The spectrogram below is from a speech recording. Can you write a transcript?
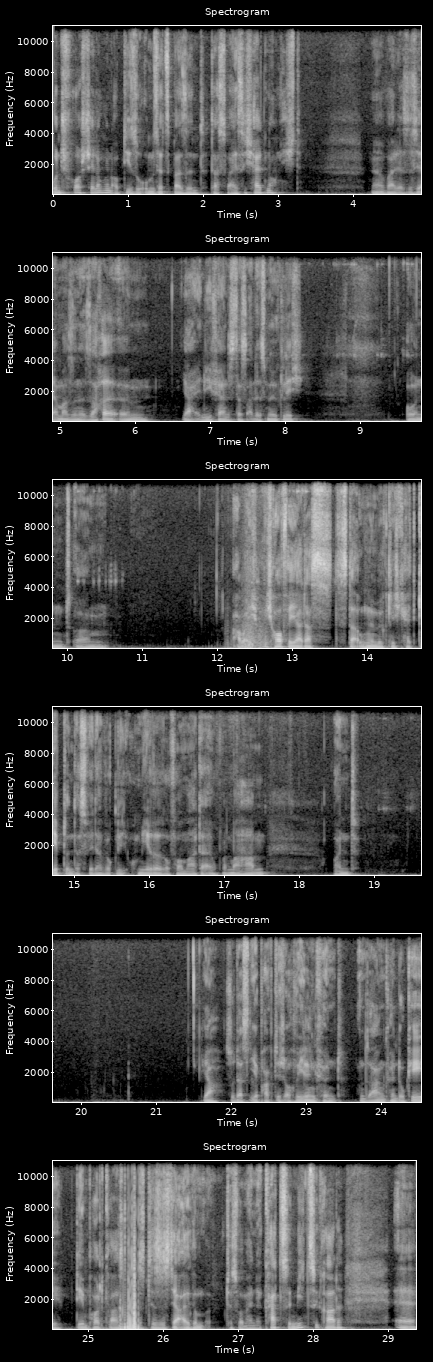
Wunschvorstellungen. Ob die so umsetzbar sind, das weiß ich halt noch nicht. Ne, weil es ist ja immer so eine Sache, ähm, ja, inwiefern ist das alles möglich? Und ähm, aber ich, ich hoffe ja, dass es da irgendeine Möglichkeit gibt und dass wir da wirklich auch mehrere Formate irgendwann mal haben. Und ja, sodass ihr praktisch auch wählen könnt und sagen könnt, okay, dem Podcast, das ist der allgemeine, das war meine Katze Mieze gerade, äh,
